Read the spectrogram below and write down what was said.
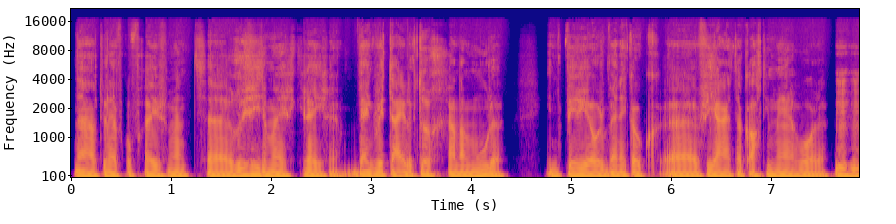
Nou, toen heb ik op een gegeven moment eh, ruzie ermee gekregen. Ben ik weer tijdelijk teruggegaan naar mijn moeder. In de periode ben ik ook eh verjaard dat ik 18 ben geworden. Mhm.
